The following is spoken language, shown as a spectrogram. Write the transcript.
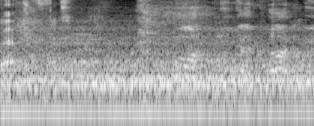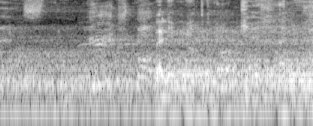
رفت ولی می‌دونم که هنوز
